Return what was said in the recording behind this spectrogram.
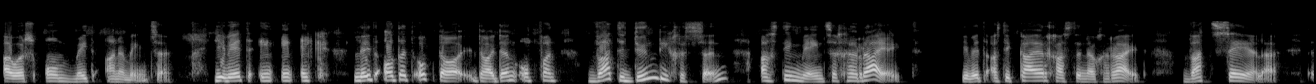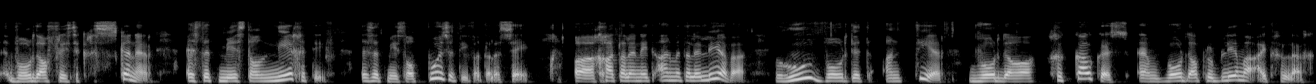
ouers om met ander mense. Jy weet en en ek let altyd ook daai daai ding op van wat doen die gesin as die mense gery het? Jy weet as die kuiergaste nou gery het, wat sê hulle? Word daar vreeslik geskinder? Is dit meestal negatief? Is dit meestal positief wat hulle sê? Uh gaan hulle net aan met hulle lewe? Hoe word dit hanteer? Word daar gekookus en word daar probleme uitgelig?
